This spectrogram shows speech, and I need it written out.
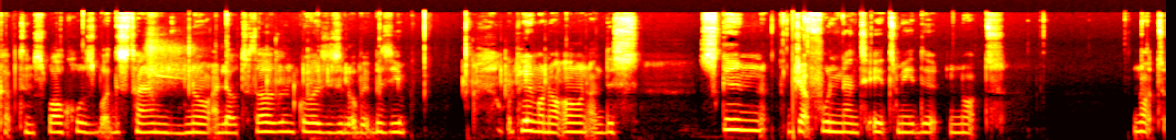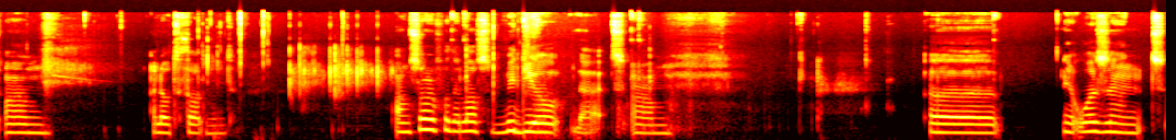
CaptainSparklez but this time no allow 2000 because he's a little bit busy. We're playing on our own and this skin Jetful 98 made it not not um allow 2000. I'm sorry for the last video that um uh it wasn't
